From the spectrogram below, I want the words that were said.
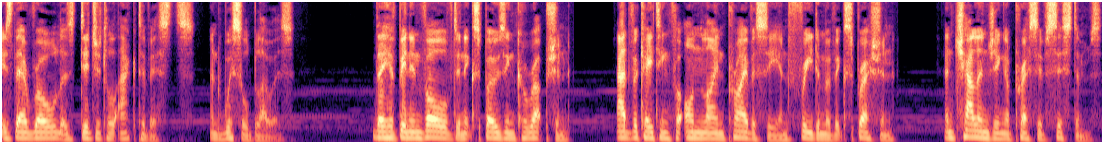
is their role as digital activists and whistleblowers. They have been involved in exposing corruption, advocating for online privacy and freedom of expression, and challenging oppressive systems.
